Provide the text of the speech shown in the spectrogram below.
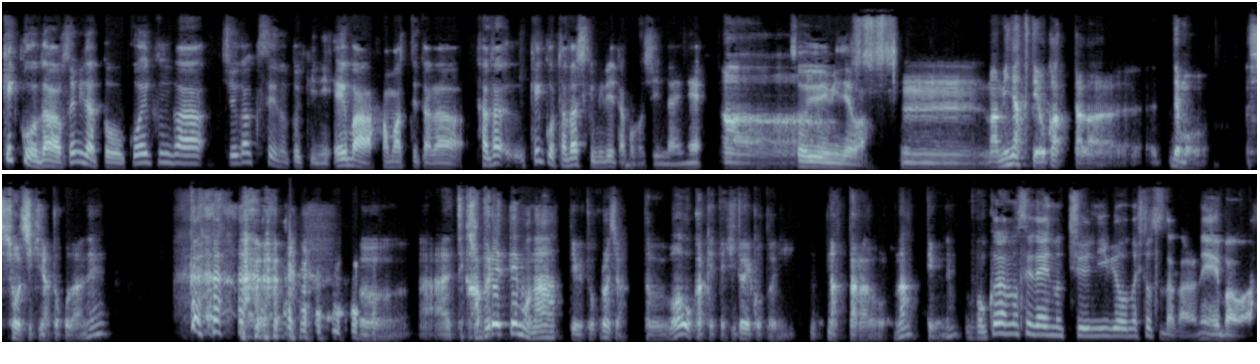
結構だ、そういう意味だと、浩平君が中学生の時にエヴァハマってたら、ただ、結構正しく見れたかもしれないね。ああ。そういう意味では。うーん、まあ見なくてよかったが、でも正直なとこだね。うん、かぶれてもなっていうところじゃん。多分輪をかけてひどいことになったらろうなっていうね。僕らの世代の中二病の一つだからね、エヴァは。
